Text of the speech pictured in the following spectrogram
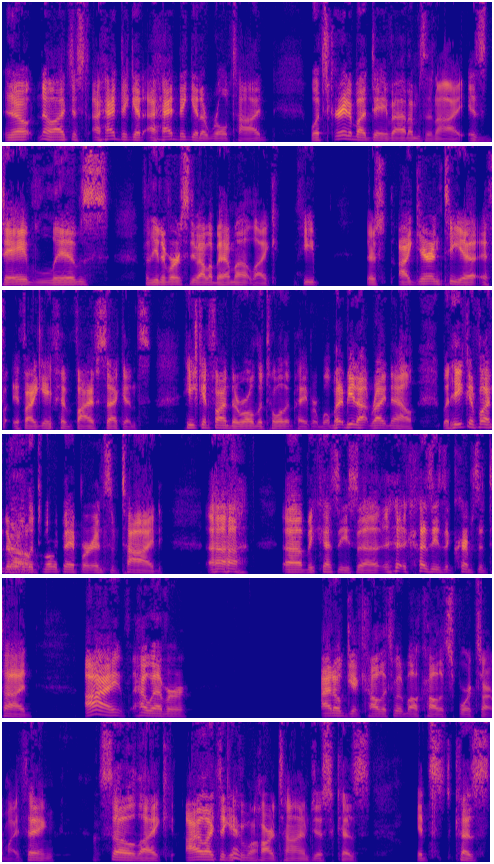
You know, no, I just I had to get I had to get a roll tide. What's great about Dave Adams and I is Dave lives for the University of Alabama. Like he, there's I guarantee you, if if I gave him five seconds, he could find a roll of toilet paper. Well, maybe not right now, but he can find a roll of toilet paper and some Tide, uh, uh, because he's a because he's a Crimson Tide. I, however, I don't get college football. College sports aren't my thing. So like I like to give him a hard time just because it's because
